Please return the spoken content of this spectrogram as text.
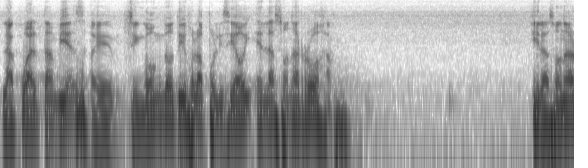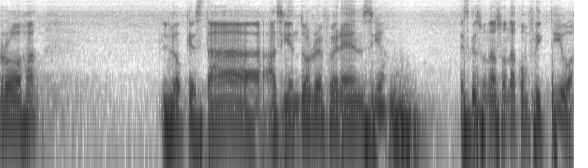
la cual también, eh, Singón nos dijo la policía hoy, es la zona roja. Y la zona roja lo que está haciendo referencia es que es una zona conflictiva.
